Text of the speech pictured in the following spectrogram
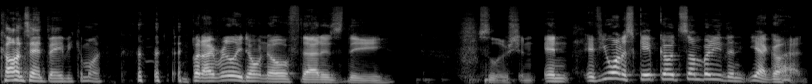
Content, baby. Come on. But I really don't know if that is the solution. And if you want to scapegoat somebody, then yeah, go ahead.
